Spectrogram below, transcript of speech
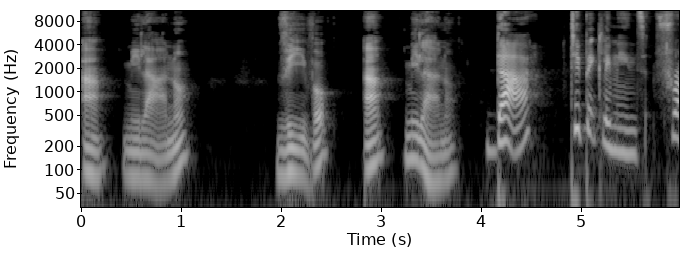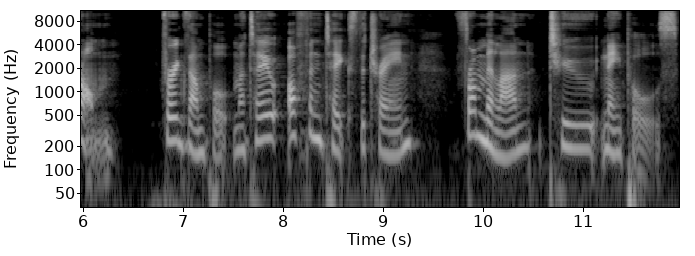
a Milano. Vivo a Milano. Da typically means from. For example, Matteo often takes the train from Milan to Naples.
